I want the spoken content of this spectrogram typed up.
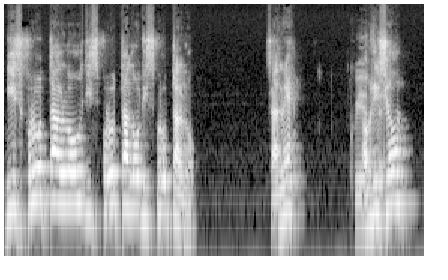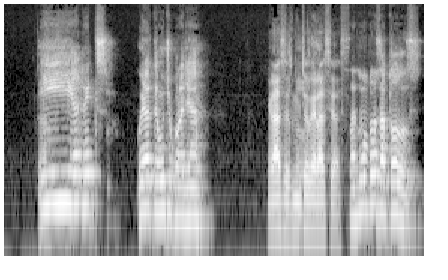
disfrútalo, disfrútalo, disfrútalo. ¿Sale? Mauricio y Alex, cuídate mucho por allá. Gracias, muchas gracias. Saludos a todos.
